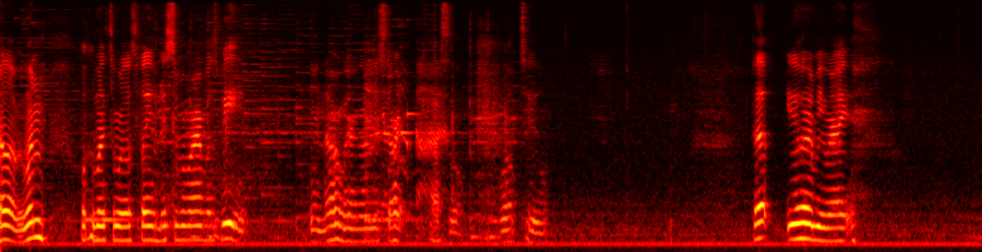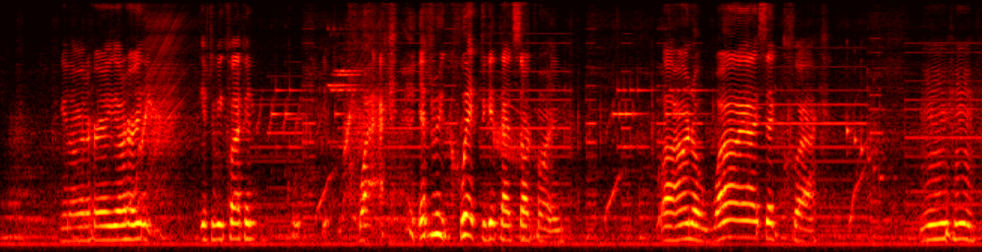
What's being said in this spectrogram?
Hello everyone, welcome back to more Let's Play Miss Super Mario Bros. B. And now we're going to start Castle World 2. Yep, you heard me right. You know, gotta hurry, you gotta hurry. You have to be quacking. Quack! You have to be quick to get that star coin. Wow, I don't know why I said quack. Mm-hmm.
